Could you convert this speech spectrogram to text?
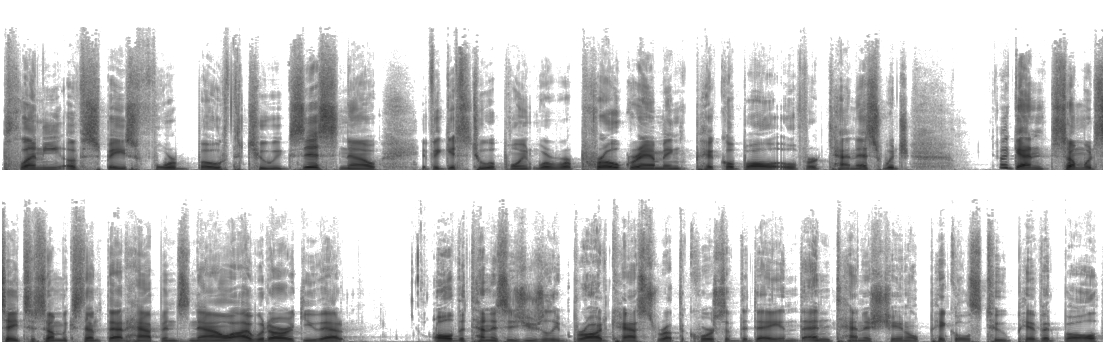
plenty of space for both to exist. Now, if it gets to a point where we're programming pickleball over tennis, which again, some would say to some extent that happens now, I would argue that all the tennis is usually broadcast throughout the course of the day, and then Tennis Channel pickles to pivot ball,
